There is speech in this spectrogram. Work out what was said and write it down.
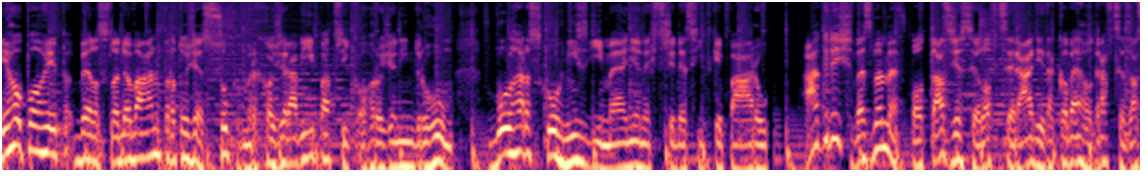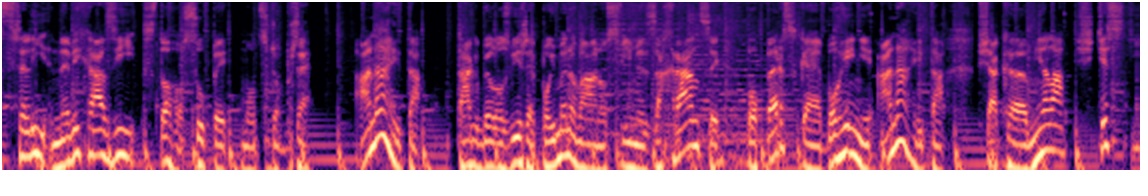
Jeho pohyb byl sledován, protože sub mrchožravý patří k ohroženým druhům. V Bulharsku hnízdí méně než tři desítky párů. A když vezmeme v potaz, že si lovci rádi takového dravce zastřelí, nevychází z toho supy moc dobře. Anahita, tak bylo zvíře pojmenováno svými zachránci po perské bohyni Anahita, však měla štěstí.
